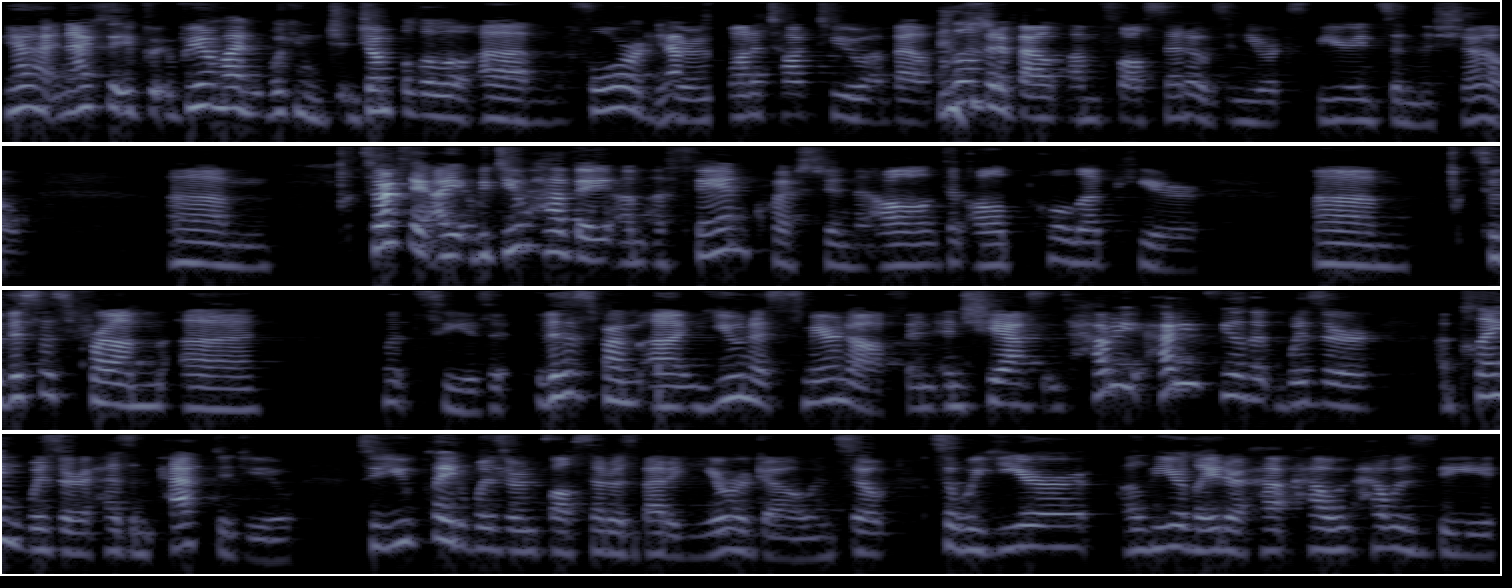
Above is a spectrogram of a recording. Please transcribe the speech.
Yeah, and actually, if, if you don't mind, we can j- jump a little um, forward yeah. here. I want to talk to you about a little bit about um, falsettos and your experience in the show. Um, so actually, I, we do have a, um, a fan question that I'll that I'll pull up here. Um, so this is from uh, let's see, is it? This is from uh, Yuna Smirnov, and, and she asks, "How do you how do you feel that Whizzer uh, playing Whizzer has impacted you?" So you played Whizzer in falsettos about a year ago, and so so a year a year later, how how how has the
